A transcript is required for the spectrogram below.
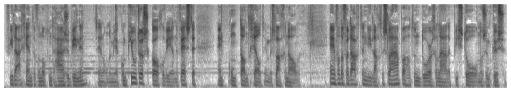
vielen agenten vanochtend huizen binnen. Zijn onder meer computers, kogelwerende vesten en contant geld in beslag genomen. Een van de verdachten die lag te slapen had een doorgeladen pistool onder zijn kussen.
